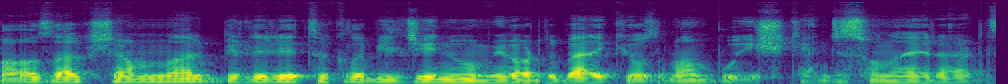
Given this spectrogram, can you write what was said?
bazı akşamlar birileriyle takılabileceğini umuyordu. Belki o zaman bu işkence sona ererdi.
